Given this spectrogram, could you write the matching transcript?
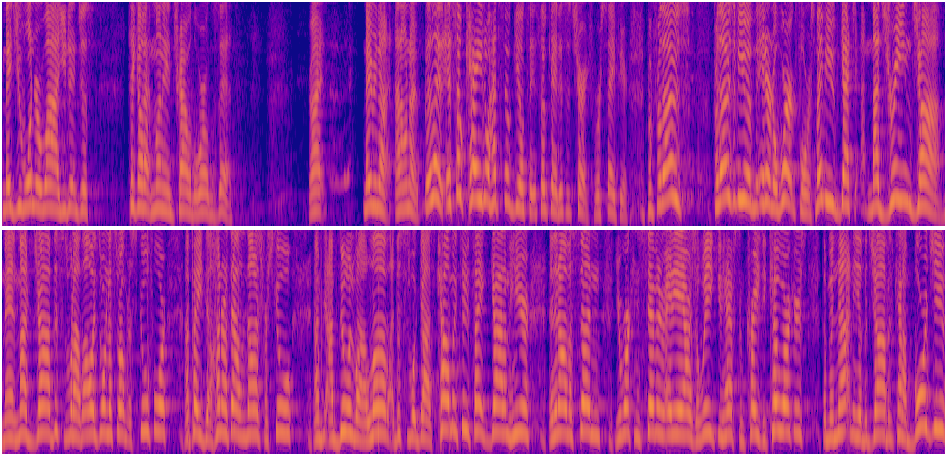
made you wonder why you didn't just take all that money and travel the world instead. Right? Maybe not. I don't know. But it's okay. You don't have to feel guilty. It's okay. This is church. We're safe here. But for those for those of you who have entered a workforce, maybe you've got my dream job, man. My job, this is what I've always wanted. This is what I went to school for. I paid $100,000 for school. I'm, I'm doing what I love. This is what God's called me to. Thank God I'm here. And then all of a sudden, you're working seven or 88 hours a week. You have some crazy coworkers. The monotony of the job has kind of bored you.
